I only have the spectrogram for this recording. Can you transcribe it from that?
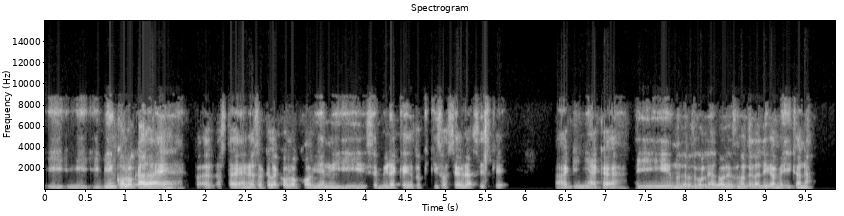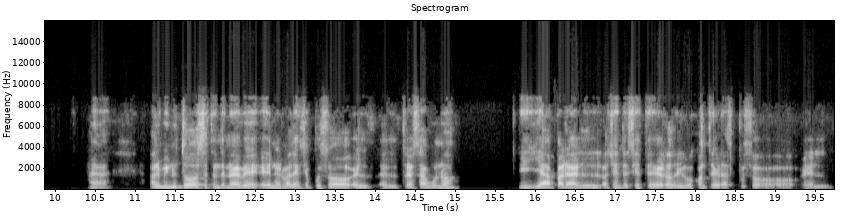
y, bien colocada, ¿eh? Hasta en eso que la colocó bien y, se mira que es lo que quiso hacer. Así es que a Guiñaca y uno de los goleadores ¿no? de la Liga Mexicana. Ah, al minuto 79 en el Valencia puso el, el 3 a 1 y ya para el 87 Rodrigo Contreras puso el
